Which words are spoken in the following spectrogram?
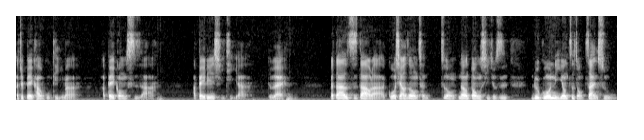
那就背考古题嘛，啊背公式啊，啊背练习题啊，对不对？那大家都知道啦，国小这种成这种那种东西，就是如果你用这种战术，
